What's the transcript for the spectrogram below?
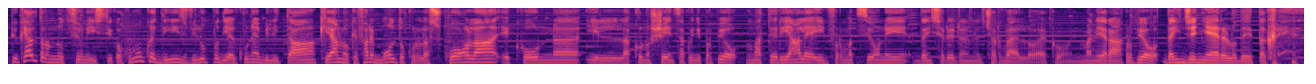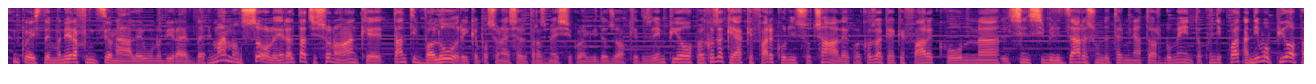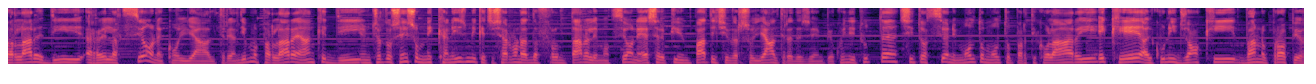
più che altro nozionistico, comunque di sviluppo di alcune abilità che hanno a che fare molto con la scuola e con il, la conoscenza, quindi proprio materiale e informazioni da inserire nel cervello, ecco, in maniera proprio da ingegnere l'ho detta questa, in maniera funzionale uno direbbe. Ma non solo, in realtà ci sono anche tanti valori che possono essere trasmessi con i videogiochi, ad esempio qualcosa che ha a che fare con il sociale, qualcosa che ha a che fare con il sensibilizzare su un determinato argomento, quindi qua andiamo più a parlare di relazione con gli altri, andiamo a parlare anche di in un certo senso meccanismi che ci servono ad affrontare le emozioni, essere più empatici verso gli altri ad esempio, quindi tutte situazioni molto molto particolari e che alcuni giochi vanno proprio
